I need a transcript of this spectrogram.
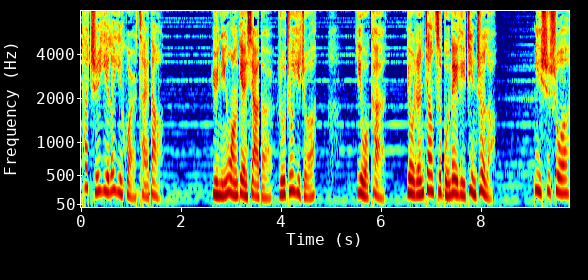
他迟疑了一会儿，才道：“与宁王殿下的如出一辙。”依我看，有人将此股内力禁制了。你是说，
